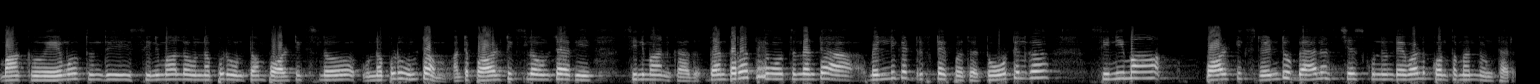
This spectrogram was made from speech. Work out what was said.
మాకు ఏమవుతుంది? సినిమాలో ఉన్నప్పుడు ఉంటాం పాలిటిక్స్లో ఉన్నప్పుడు ఉంటాం. అంటే పాలిటిక్స్లో ఉంటే అది సినిమా అని కాదు. దాని తర్వాత ఏమవుతుందంటే మెల్లిగా డ్రిఫ్ట్ అయిపోతుంది టోటల్గా సినిమా పాలిటిక్స్ రెండు బ్యాలెన్స్ చేసుకుని ఉండేవాళ్ళు కొంతమంది ఉంటారు.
